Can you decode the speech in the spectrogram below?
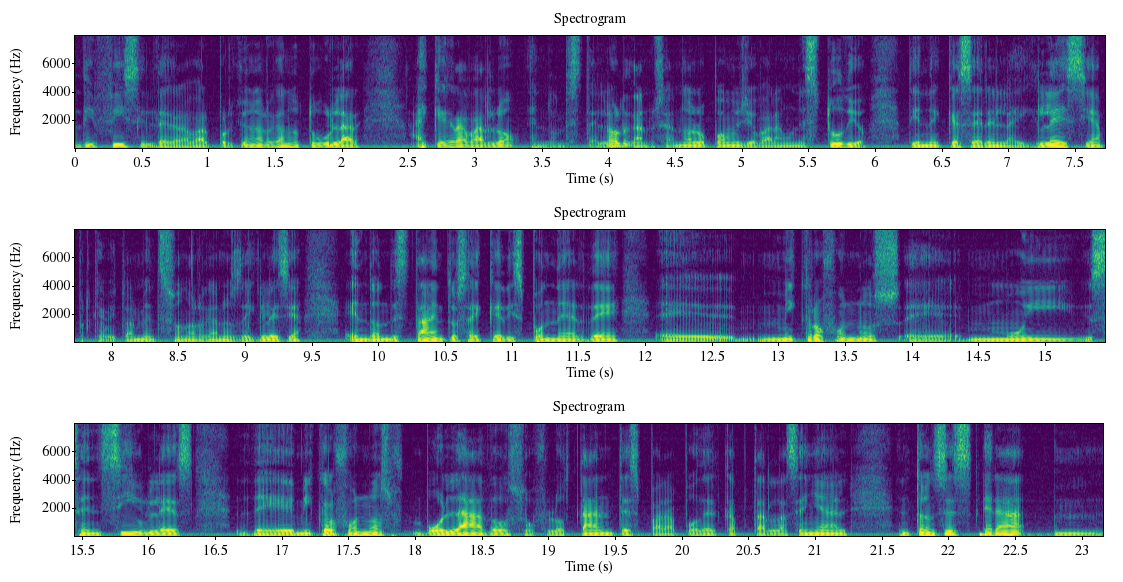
difícil de grabar porque un órgano tubular hay que grabarlo en donde está el órgano, o sea, no lo podemos llevar a un estudio, tiene que ser en la iglesia, porque habitualmente son órganos de iglesia, en donde está, entonces hay que disponer de eh, micrófonos eh, muy sensibles, de micrófonos volados o flotantes para poder captar la señal, entonces era... Mm,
